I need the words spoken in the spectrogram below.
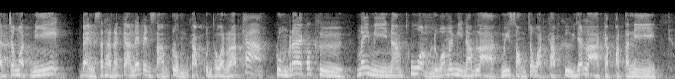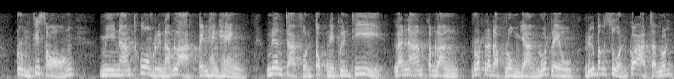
8 จังหวัดนี้แบ่งสถานการณ์ได้เป็น 3 กลุ่มครับ คุณทวรรัตน์ค่ะกลุ่มแรกก็คือไม่มีน้ำท่วม หรือว่าไม่มีน้ำหลากมี 2 จังหวัดครับ คือยะลากับปัตตานี กลุ่มที่ 2 มีน้ำท่วมหรือน้ำหลากเป็นแห่งๆ เนื่องจากฝนตกในพื้นที่ และน้ำกำลังลดระดับลงอย่างรวดเร็ว หรือบางส่วนก็อาจจะล้นต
